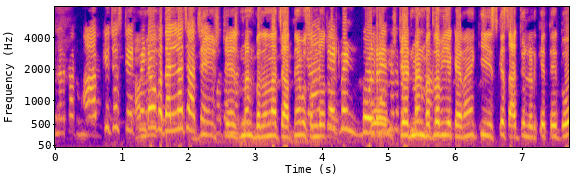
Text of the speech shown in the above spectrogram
रहा है। आपकी जो स्टेटमेंट है वो बदलना चाहते हैं स्टेटमेंट बदलना चाहते हैं। वो समझो स्टेटमेंट बोल रहे हैं? स्टेटमेंट मतलब ये कह रहे हैं की इसके साथ जो लड़के थे दो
